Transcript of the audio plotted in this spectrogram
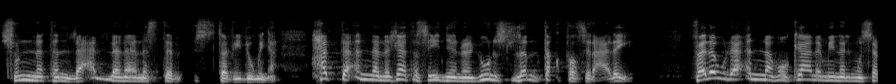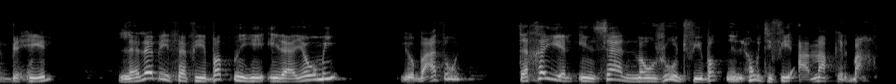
سنة لعلنا نستفيد منها. حتى أن نجاة سيدنا يونس لم تقتصر عليه. فلولا أنه كان من المسبحين للبث في بطنه إلى يوم يبعثون. تخيل إنسان موجود في بطن الحوت في أعماق البحر.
